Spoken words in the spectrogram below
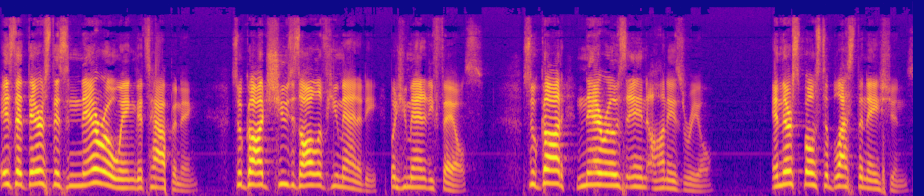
is that there's this narrowing that's happening. So God chooses all of humanity, but humanity fails. So God narrows in on Israel. And they're supposed to bless the nations.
